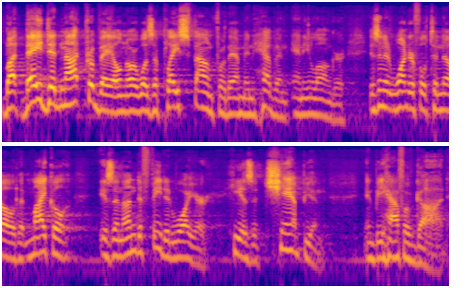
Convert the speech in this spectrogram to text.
But they did not prevail, nor was a place found for them in heaven any longer. Isn't it wonderful to know that Michael is an undefeated warrior? He is a champion in behalf of God.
